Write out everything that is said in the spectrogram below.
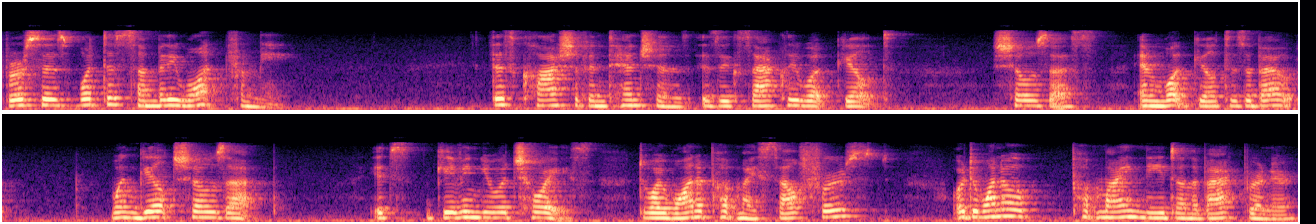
versus what does somebody want from me? This clash of intentions is exactly what guilt shows us and what guilt is about. When guilt shows up, it's giving you a choice. Do I want to put myself first or do I want to put my needs on the back burner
